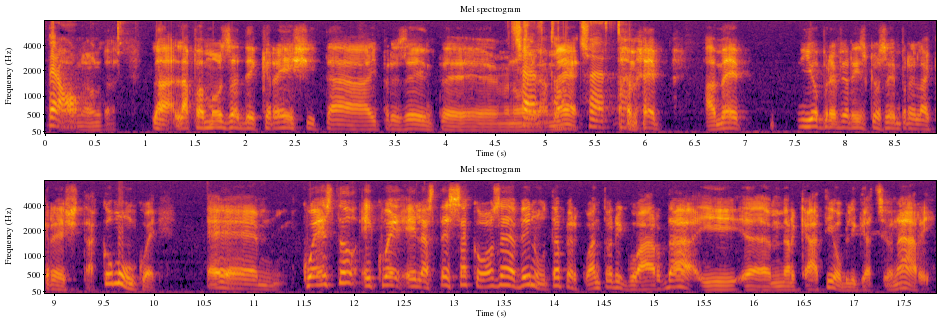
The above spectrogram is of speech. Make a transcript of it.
però no, la, la, la, famosa decrescita hai presente Emanuele? Certo, a me, certo. A me, a me io preferisco sempre la crescita comunque eh, questo e, que e, la stessa cosa è avvenuta per quanto riguarda i eh, mercati obbligazionari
